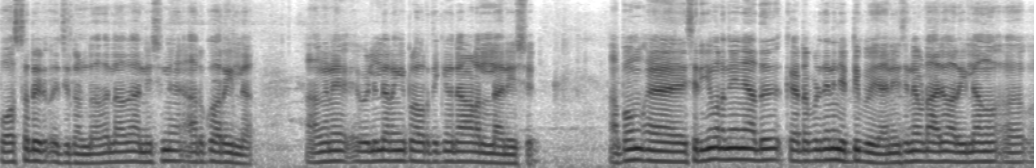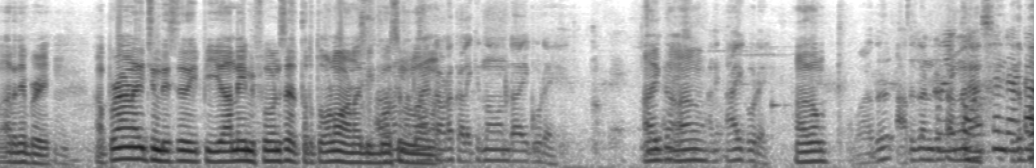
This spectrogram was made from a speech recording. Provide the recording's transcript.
പോസ്റ്റർ വെച്ചിട്ടുണ്ട്. അതല്ലാതെ അനീഷിനെ ആർക്കും അറിയില്ല. അങ്ങനെ വെളിയിലിറങ്ങി പ്രവർത്തിക്കുന്ന ഒരാളല്ല അനീഷ്. അപ്പം ശരിക്കും പറഞ്ഞു കഴിഞ്ഞാൽ അത് കേട്ടപ്പോഴത്തേനും ഞെട്ടിപ്പോയി. അനീഷിനെ അവിടെ ആരും അറിയില്ല എന്ന് അറിഞ്ഞപ്പോഴേ. അപ്പോഴാണ് ഈ ചിന്തിച്ചത് ഈ പി ആറിന്റെ ഇൻഫ്ലുവൻസ് എത്രത്തോളമാണ് ബിഗ് ബോസിലുള്ളത് അവിടെ കളിക്കുന്നതുകൊണ്ടായിക്കൂടെ? ആയിക്ക- ആ, ആയിക്കൂടെ? ആകാം. അത് അത് കണ്ടിട്ട് അങ്ങനെ ഇതിപ്പോ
